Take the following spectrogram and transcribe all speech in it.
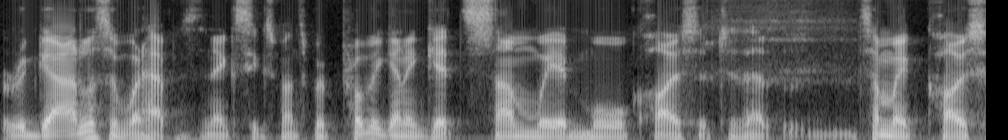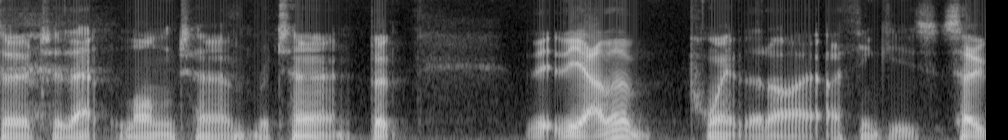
regardless of what happens in the next six months, we're probably going to get somewhere more closer to that, somewhere closer to that long term return. But the, the other point that I, I think is so.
